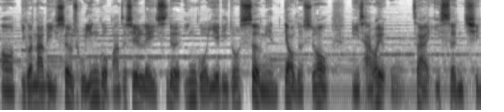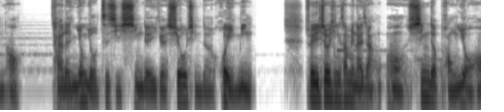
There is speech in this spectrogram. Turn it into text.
哦地官大帝摄除因果，把这些累世的因果业力都赦免掉的时候，你才会无债一身轻哈，才能拥有自己新的一个修行的慧命。所以，修行上面来讲，哦，新的朋友哈，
